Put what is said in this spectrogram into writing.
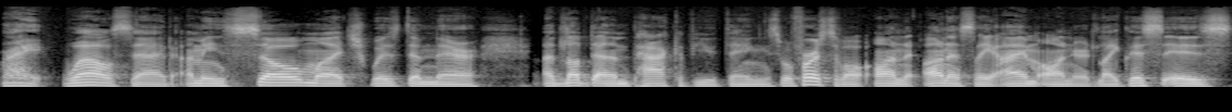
Right. Well said. I mean, so much wisdom there. I'd love to unpack a few things. Well, first of all, on honestly, I'm honored. Like this is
